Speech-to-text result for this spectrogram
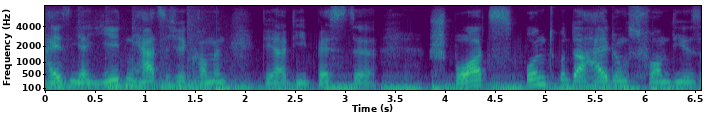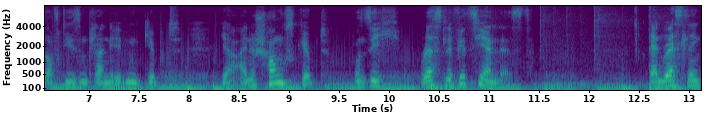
heißen ja jeden herzlich willkommen, der die beste Sports- und Unterhaltungsform, die es auf diesem Planeten gibt, ja, eine Chance gibt und sich wrestlifizieren lässt. Denn Wrestling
